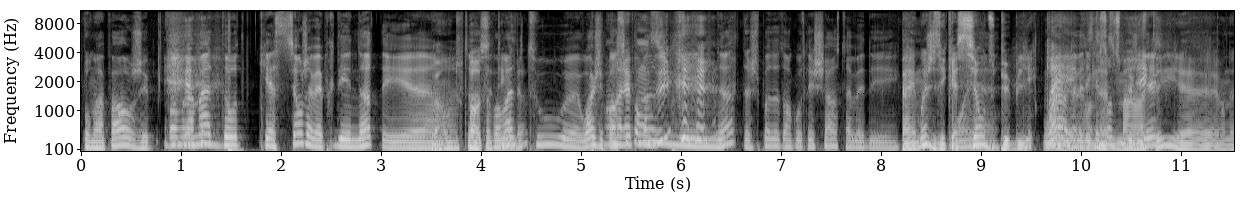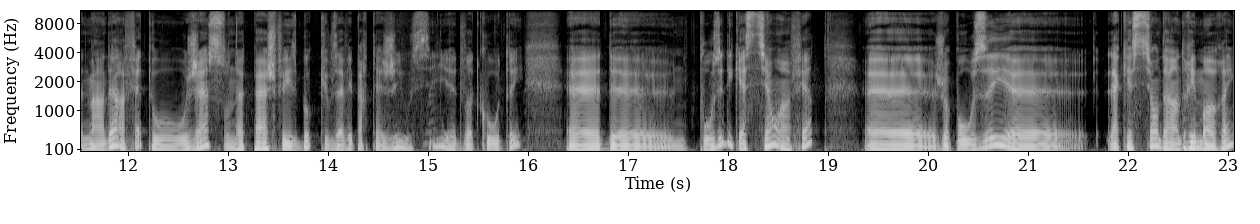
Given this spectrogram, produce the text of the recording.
Pour ma part, j'ai pas vraiment d'autres questions. J'avais pris des notes et euh, Bon, tu t'as- passes t'as pas mal notes? tout. euh, ouais, j'ai a passé pas mal répondu. mes notes. Je sais pas de ton côté, Charles, t'avais des. Ben, moi, j'ai des questions Ouais. du public. Ouais, on avait des a questions du demandé, public. euh, on a demandé, en fait, aux gens sur notre page Facebook que vous avez partagé aussi euh, de votre côté, euh, de poser des questions, en fait. Euh, je vais poser euh, la question d'André Morin.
